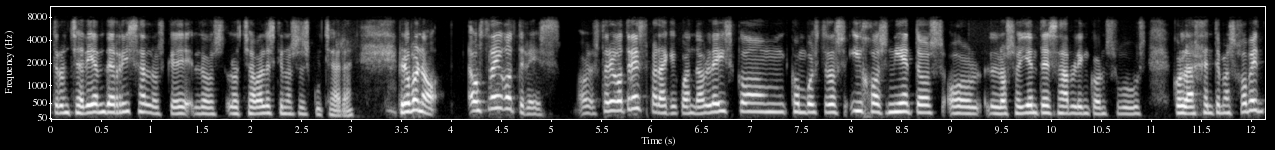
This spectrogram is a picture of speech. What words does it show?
troncharían de risa los, que, los chavales que nos escucharan. Pero bueno, os traigo tres. Os traigo tres para que cuando habléis con, con vuestros hijos, nietos o los oyentes hablen con, sus, con la gente más joven,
